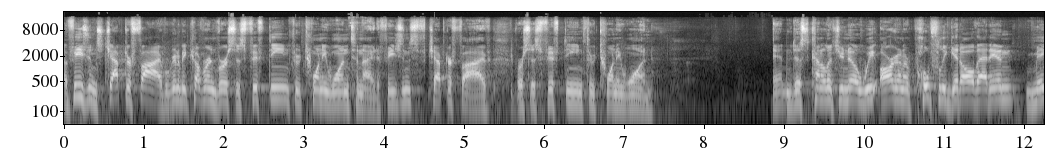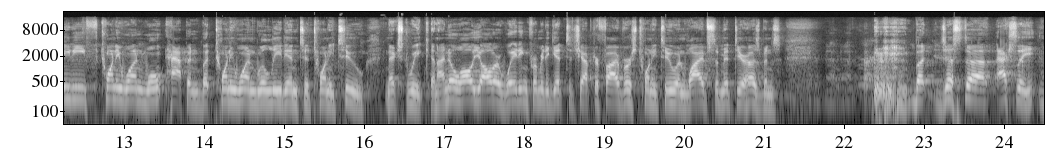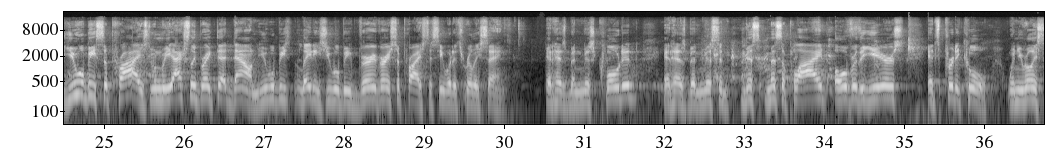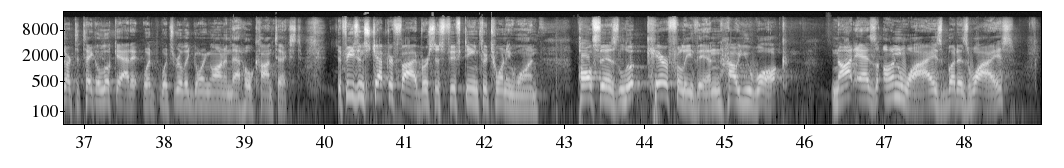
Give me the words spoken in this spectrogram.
Ephesians chapter 5. We're going to be covering verses 15 through 21 tonight. Ephesians chapter 5, verses 15 through 21. And just kind of let you know, we are going to hopefully get all that in. Maybe 21 won't happen, but 21 will lead into 22 next week. And I know all y'all are waiting for me to get to chapter 5, verse 22, and wives submit to your husbands. but just uh, actually, you will be surprised when we actually break that down. You will be, ladies, you will be very, very surprised to see what it's really saying. It has been misquoted, it has been mis- mis- misapplied over the years. It's pretty cool when you really start to take a look at it, what, what's really going on in that whole context. Ephesians chapter 5, verses 15 through 21. Paul says, Look carefully then how you walk, not as unwise, but as wise,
